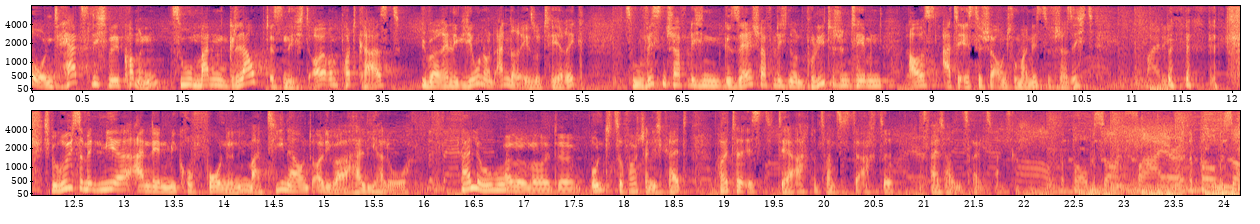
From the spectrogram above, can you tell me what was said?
und herzlich willkommen zu Man glaubt es nicht, eurem Podcast über Religion und andere Esoterik, zu wissenschaftlichen, gesellschaftlichen und politischen Themen aus atheistischer und humanistischer Sicht. Ich begrüße mit mir an den Mikrofonen Martina und Oliver. Hallihallo. Hallo. Hallo Leute. Und zur Vollständigkeit, heute ist der 28.08.2022. The Pope is on fire, the Pope is on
